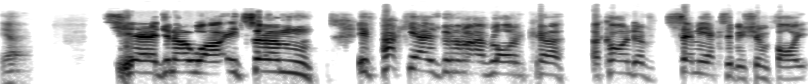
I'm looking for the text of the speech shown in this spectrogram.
Yeah. Yeah, do you know what? It's um, if Pacquiao's going to have like a, a kind of semi-exhibition fight,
